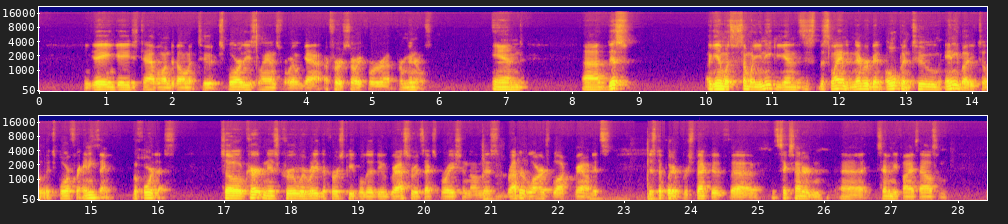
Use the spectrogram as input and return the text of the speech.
they engaged Avalon Development to explore these lands for oil and gas, or for sorry for uh, for minerals. And uh, this, again, what's somewhat unique again, this, this land had never been open to anybody to explore for anything before this. So Kurt and his crew were really the first people to do grassroots exploration on this rather large block of ground. It's just to put it in perspective, uh, 675,000 uh,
